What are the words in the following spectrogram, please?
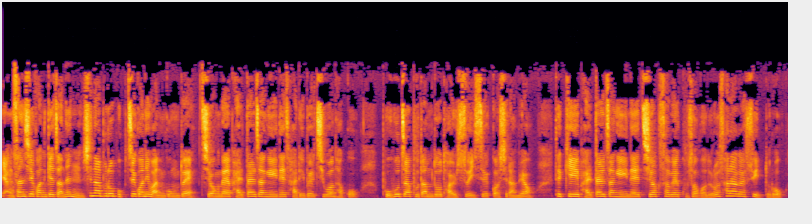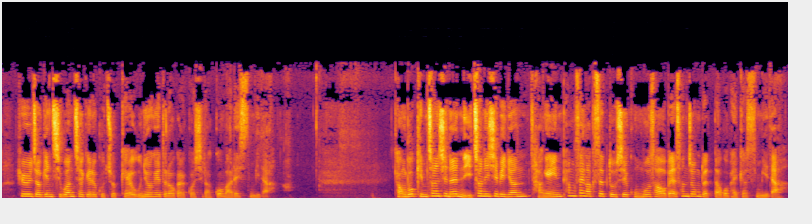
양산시 관계자는 신압으로 복지관이 완공돼 지역 내 발달장애인의 자립을 지원하고 보호자 부담도 덜 수 있을 것이라며 특히 발달장애인의 지역사회 구성원으로 살아갈 수 있도록 효율적인 지원 체계를 구축해 운영에 들어갈 것이라고 말했습니다. 경북 김천시는 2022년 장애인 평생학습도시 공모사업에 선정됐다고 밝혔습니다.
